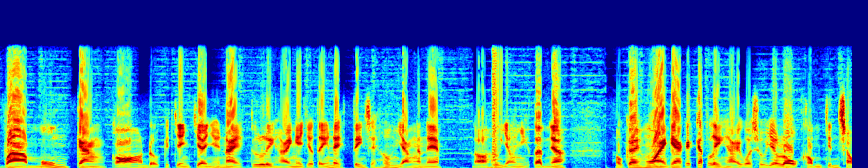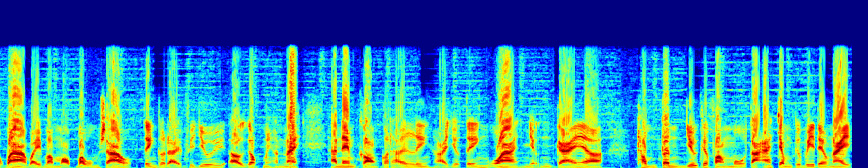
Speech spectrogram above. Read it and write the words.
và muốn cần có được cái trang chơi như thế này cứ liên hệ ngay cho tiến đi tiến sẽ hướng dẫn anh em đó hướng dẫn nhiệt tình nhá Ok, ngoài ra cái cách liên hệ qua số Zalo 0963 731 346 Tiến có để phía dưới ở góc màn hình này. Anh em còn có thể liên hệ cho Tiến qua những cái uh, thông tin dưới cái phần mô tả trong cái video này.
